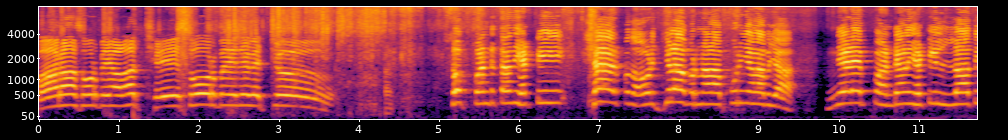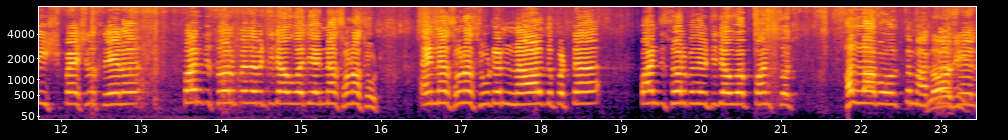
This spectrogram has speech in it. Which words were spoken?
1200 ਰੁਪਏ ਵਾਲਾ 600 ਰੁਪਏ ਦੇ ਵਿੱਚ। ਸੋ ਪੰਡਤਾਂ ਦੀ ਹੱਟੀ ਸ਼ਹਿਰ ਭਦੌੜ ਜ਼ਿਲ੍ਹਾ ਬਰਨਾਲਾ ਪੁਰੀਆਂ ਵਾਲਾ ਬਾਜ਼ਾਰ। ਨੇੜੇ ਭਾਂਡਿਆਂ ਵਾਲੀ ਹੱਟੀ ਲਾਤੀ ਸਪੈਸ਼ਲ ਸੇਲ 500 ਰੁਪਏ ਦੇ ਵਿੱਚ ਜਾਊਗਾ ਜੀ ਇੰਨਾ ਸੋਹਣਾ ਸੂਟ। ਇੰਨਾ ਸੋਹਣਾ ਸੂਟ ਨਾਲ ਦੁਪੱਟਾ 500 ਰੁਪਏ ਦੇ ਵਿੱਚ ਜਾਊਗਾ। 500 ਹੱਲਾ ਬੋਲ ਧਮਾਕਾ। ਸੇਲ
